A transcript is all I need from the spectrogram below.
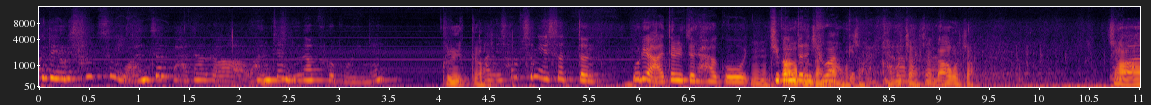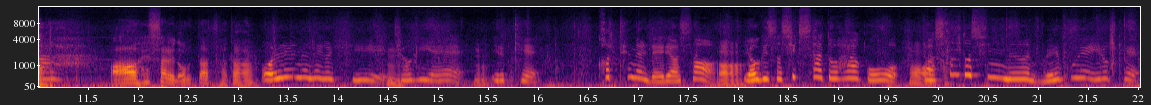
근데 여기 3층 완전 바다가 완전 눈앞으로 보이네. 그러니까. 아니 3층에 있었던 우리 아들들하고 응, 직원들은 나가보자, 좋았겠다. 나가보자. 가보자. 자, 나가보자. 자, 아 햇살이 너무 따뜻하다. 원래는 혜글 씨 응. 저기에 응. 이렇게 커튼을 내려서 어. 여기서 식사도 하고 어. 또 손도 씻는 외부에 이렇게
